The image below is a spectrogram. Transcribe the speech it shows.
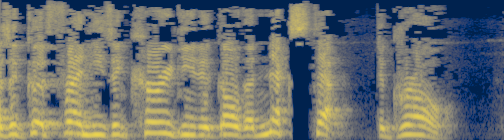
As a good friend, he's encouraging you to go the next step to grow. ဆ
